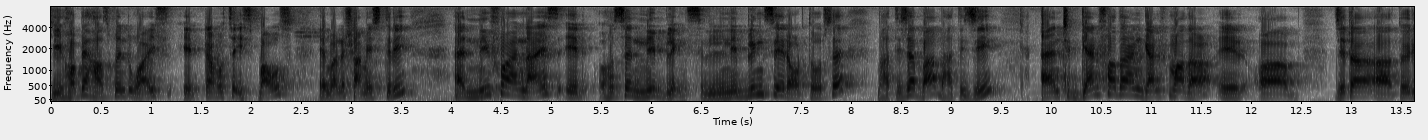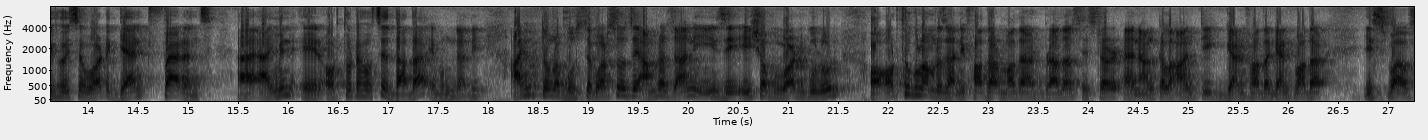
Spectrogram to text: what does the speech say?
কি হবে? হাজব্যান্ড ওয়াইফ এরটা হচ্ছে স্পাউস এর মানে স্বামী, স্ত্রী অ্যান্ড নিফো অ্যান্ড নাইস এর হচ্ছে নিবলিংস নিবলিংস এর অর্থ হচ্ছে ভাতিজা বা ভাতিজি অ্যান্ড গ্র্যান্ডফাদার অ্যান্ড গ্র্যান্ডমাদার এর যেটা তৈরি হয়েছে ওয়ার্ড গ্র্যান্ড প্যারেন্টস আই মিন এর অর্থটা হচ্ছে দাদা এবং দাদি। আই হোপ তোমরা বুঝতে পারছ যে আমরা জানি যে এইসব ওয়ার্ডগুলোর অর্থগুলো আমরা জানি। Father, mother, brother, sister, and uncle, aunty, grandfather, grandmother, spouse,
